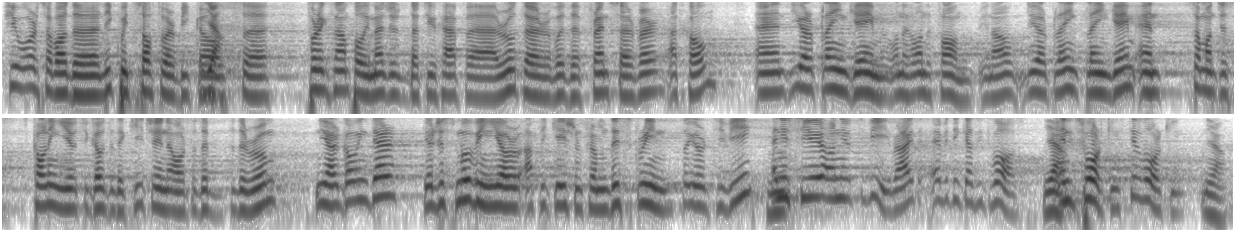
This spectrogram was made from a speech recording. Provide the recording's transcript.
Few words about the Liquid software because, uh, for example, imagine that you have a router with a friend server at home and you are playing game on the, on the phone, you know, you are playing, playing game and someone just calling you to go to the kitchen or to the, to the room. You are going there, you're just moving your application from this screen to your TV and you see it on your TV, right? Everything as it was. Yeah. And it's working, still working. Yeah.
